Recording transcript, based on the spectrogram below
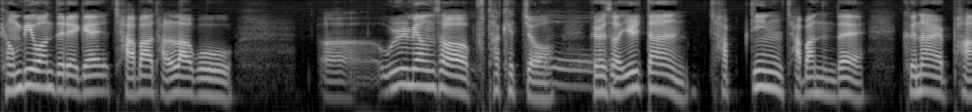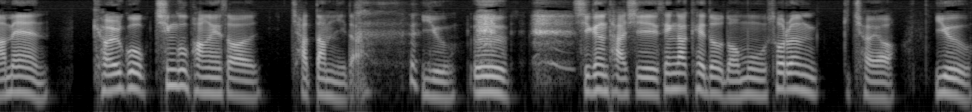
경비원들에게 잡아달라고 어, 울면서 부탁했죠. 그래서 일단 잡긴 잡았는데 그날 밤엔 결국 친구 방에서 잤답니다. 유, 윽. 지금 다시 생각해도 너무 소름 끼쳐요. 유.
